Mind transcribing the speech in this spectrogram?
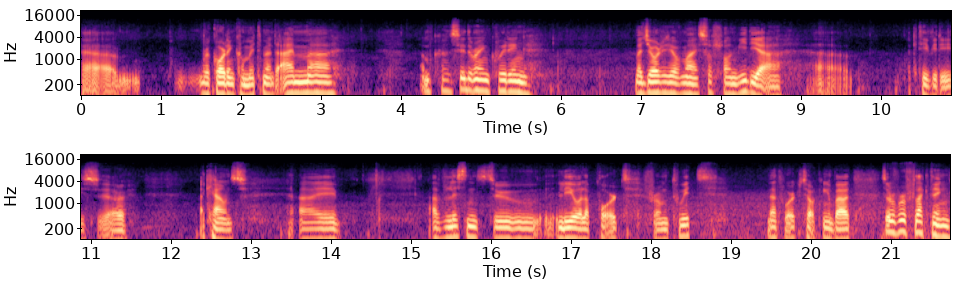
um, recording commitment. I'm uh, I'm considering quitting majority of my social media uh, activities or accounts. I I've listened to Leo Laporte from TWiT Network talking about sort of reflecting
